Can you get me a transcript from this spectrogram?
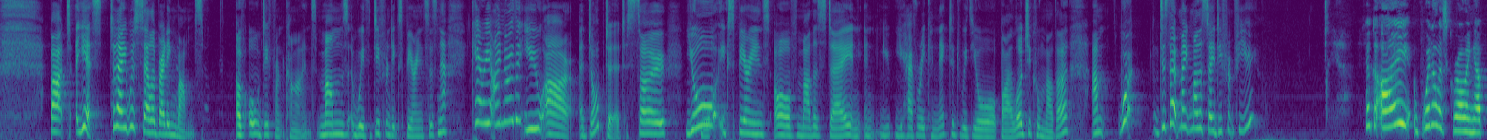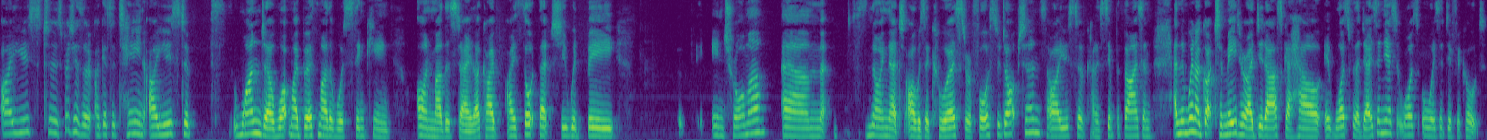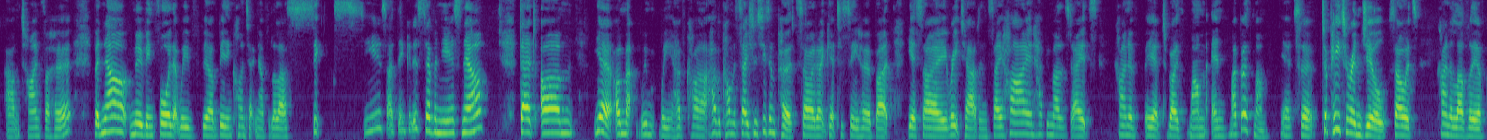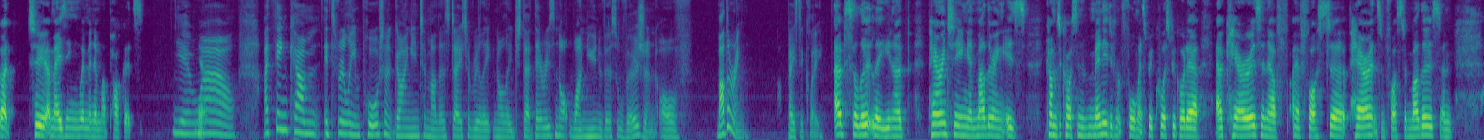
But yes, today we're celebrating mums of all different kinds, mums with different experiences. Now, Kerry, I know that you are adopted, so your experience of Mother's Day and, and you, you have reconnected with your biological mother. Um, what does that make Mother's Day different for you? Look, I when I was growing up, I used to, especially as a, I guess a teen, I used to wonder what my birth mother was thinking on Mother's Day. Like I, I thought that she would be in trauma, um, knowing that I was a coerced or a forced adoption. So I used to kind of sympathize. And, and then when I got to meet her, I did ask her how it was for the days. And yes, it was always a difficult um, time for her. But now moving forward, that we've uh, been in contact now for the last six years, I think it is seven years now, that, um, yeah, I'm, we, we have have a conversation. She's in Perth, so I don't get to see her. But yes, I reach out and say hi and Happy Mother's Day. It's kind of yeah to both mum and my birth mum yeah to to Peter and Jill so it's kind of lovely I've got two amazing women in my pockets yeah, wow. Yeah. I think um, it's really important going into Mother's Day to really acknowledge that there is not one universal version of mothering, basically. Absolutely. You know, parenting and mothering is comes across in many different formats. But of course, we've got our, our carers and our, our foster parents and foster mothers and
